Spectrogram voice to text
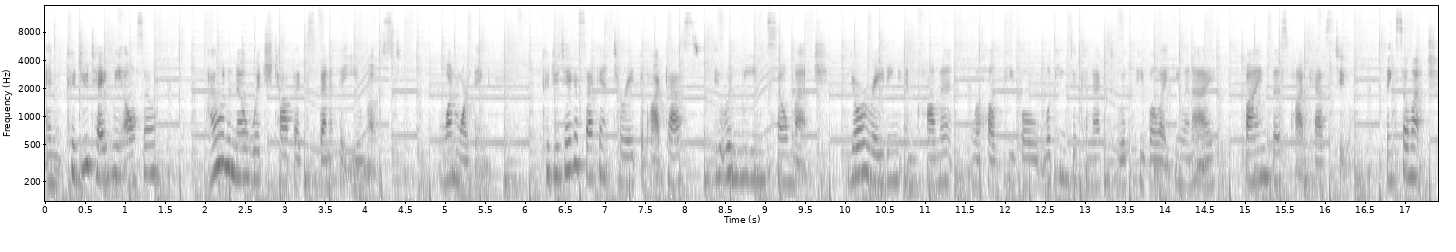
And could you tag me also? I want to know which topics benefit you most. One more thing. Could you take a second to rate the podcast? It would mean so much. Your rating and comment will help people looking to connect with people like you and I find this podcast too. Thanks so much.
